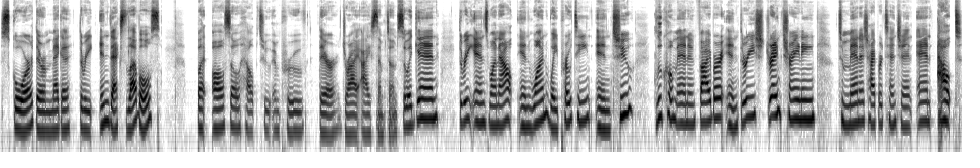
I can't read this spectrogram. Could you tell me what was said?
score, their omega 3 index levels, but also help to improve their dry eye symptoms. So, again, three ins, one out. In one, whey protein. In two, glucomannan fiber. In three, strength training to manage hypertension. And out,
